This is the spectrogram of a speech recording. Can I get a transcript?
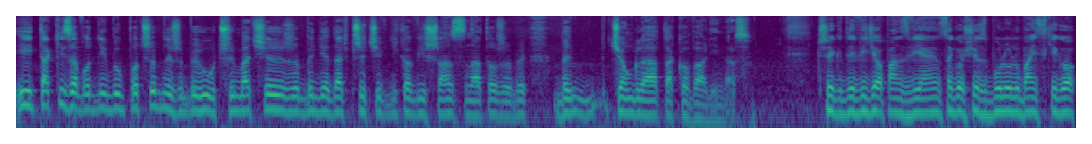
i taki zawodnik był potrzebny, żeby utrzymać się, żeby nie dać przeciwnikowi szans na to, żeby by ciągle atakowali nas. Czy gdy widział pan zwijającego się z bólu Lubańskiego,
